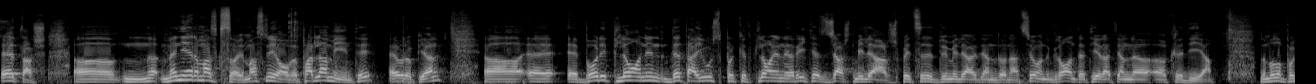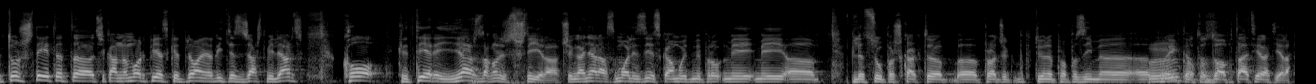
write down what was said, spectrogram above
E tash, menjëherë mas kësaj, mas një jave, parlamenti Europian, e bëri planin detajues për këtë planin e rritjes gjashtë miliardësh, prej të cilit dy miliardë janë donacion, grantë, e tjerat janë kredija. Domethënë për këto shtetet që kanë me marrë pjesë këtë planin e rritjes gjashtë miliardësh, ka kriteri jashtëzakonisht të vështira, që nga njëra as Mali i Zi s'ka mujt me i plotësu për shkak të këtyre propozime projekte të dobëta e tjera e tjera.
